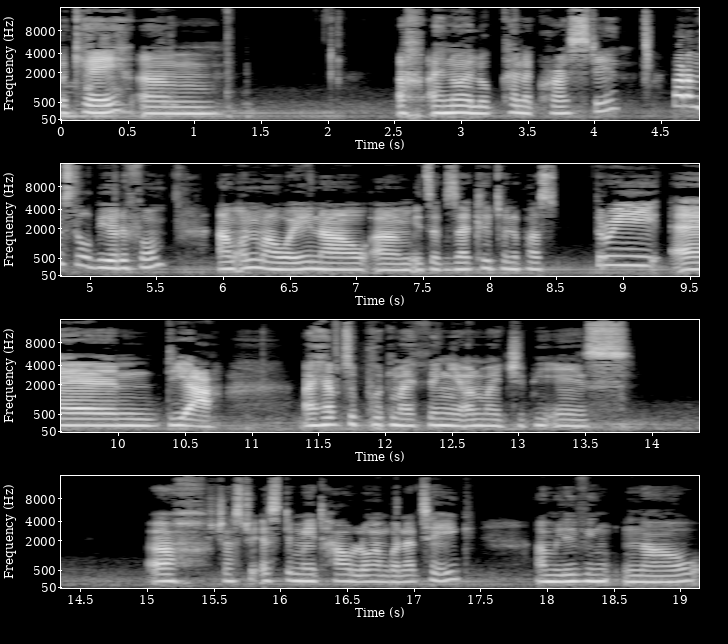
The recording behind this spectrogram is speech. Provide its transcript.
Okay, um, Ugh, I know I look kind of crusty, but I'm still beautiful. I'm on my way now. Um, it's exactly 20 past 3 and yeah, I have to put my thingy on my GPS uh, just to estimate how long I'm gonna take. I'm leaving now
